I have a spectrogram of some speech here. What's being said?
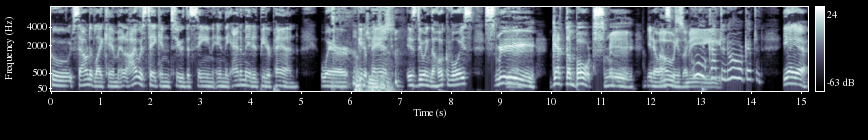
who sounded like him, and I was taken to the scene in the animated Peter Pan. Where Oh, Peter Jesus. Pan is doing the hook voice, Smee, get the boat, Smee. You know, and Oh, Smee's like, oh, Captain, oh, Captain. Yeah, yeah.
